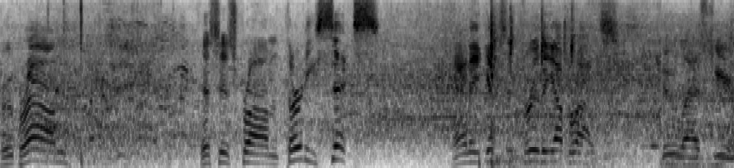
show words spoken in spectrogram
Drew Brown. This is from 36. And he gets it through the uprights. Do last year.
